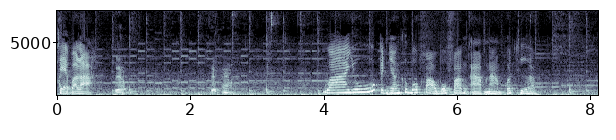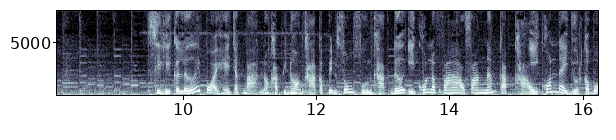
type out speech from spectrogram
แซ่บอะล่ะแซ่บแซ่บแห้ง ว่ายูเป็นยังคือบ่เฝ้าวบ่ฟังอาบน้ำเพราะเถื่อ สิริก็เลยปล่อยให้จักบาทเนาะค่ะพี่น้องค่ะก็เป็นส่งศูนย์คักเด้ออีกคนละฟ้าวฟังน้ำกับเขาอีกคนได้หยุดก็บ่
